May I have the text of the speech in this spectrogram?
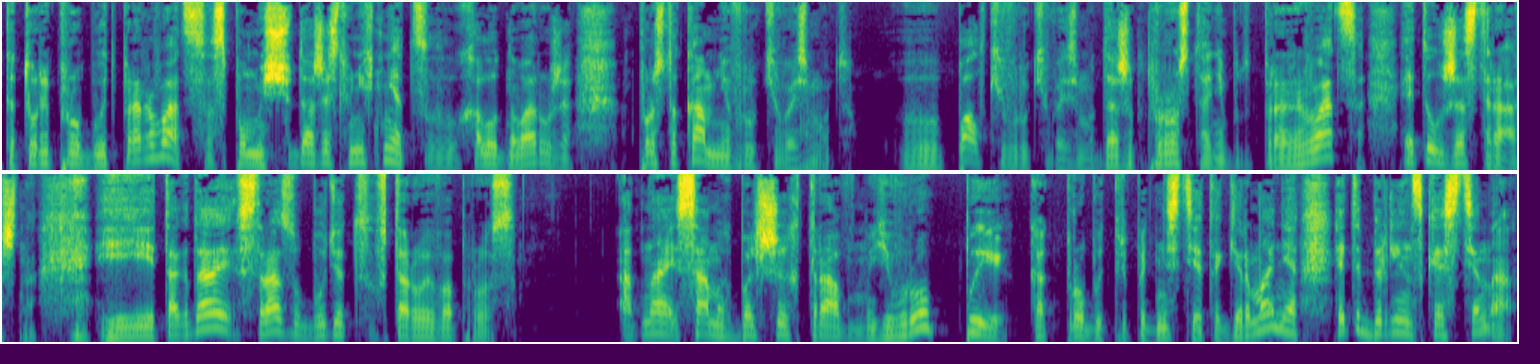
который пробует прорваться с помощью, даже если у них нет э, холодного оружия, просто камни в руки возьмут э, палки в руки возьмут, даже просто они будут прорываться, это уже страшно. И тогда сразу будет второй вопрос. Одна из самых больших травм Европы, как пробует преподнести это Германия, это Берлинская стена.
